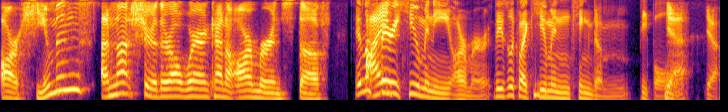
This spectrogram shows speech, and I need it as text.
are humans. I'm not sure. They're all wearing kind of armor and stuff. It looks I- very human-y armor. These look like human kingdom people. Yeah. Yeah.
